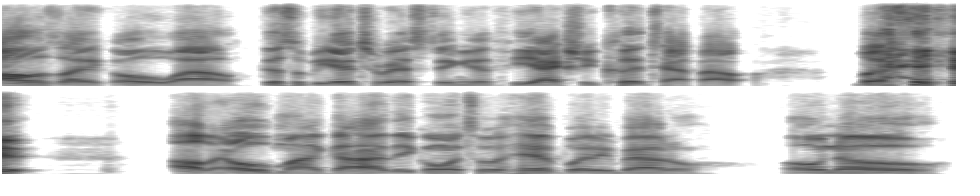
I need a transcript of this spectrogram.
I was like, oh wow, this would be interesting if he actually could tap out. But I was like, oh my god, they go into a headbutting battle. Oh no.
